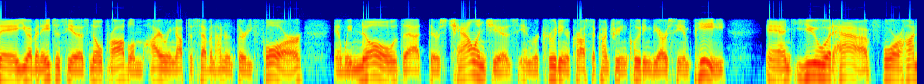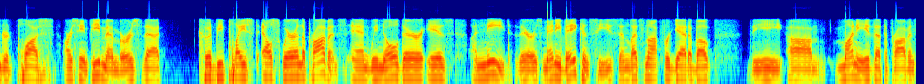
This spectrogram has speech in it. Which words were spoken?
say, you have an agency that has no problem hiring up to 734, and we know that there's challenges in recruiting across the country, including the RCMP. And you would have 400 plus RCMP members that could be placed elsewhere in the province. And we know there is a need. There's many vacancies, and let's not forget about the um, money that the province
